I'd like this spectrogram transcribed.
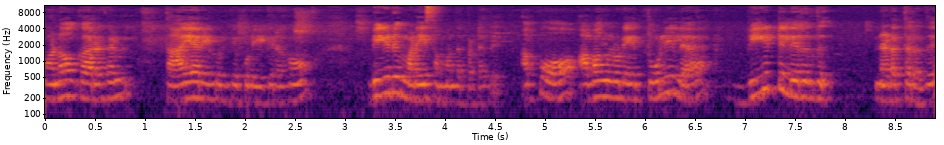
மனோகாரகன் தாயாரை குறிக்கக்கூடிய கிரகம் வீடு மனை சம்மந்தப்பட்டது அப்போது அவங்களுடைய தொழிலை வீட்டிலிருந்து நடத்துறது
